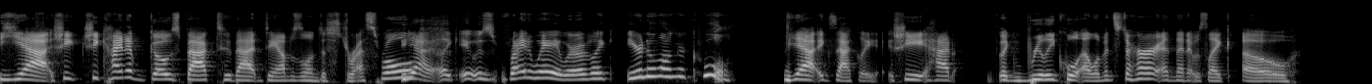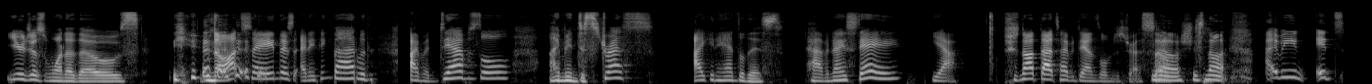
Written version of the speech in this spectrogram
Yeah, she she kind of goes back to that damsel in distress role. Yeah, like it was right away where I'm like, "You're no longer cool." Yeah, exactly. She had like really cool elements to her, and then it was like, oh, you're just one of those. Not saying there's anything bad with I'm a damsel, I'm in distress, I can handle this. Have a nice day. Yeah. She's not that type of damsel in distress. So No, she's not. I mean, it's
